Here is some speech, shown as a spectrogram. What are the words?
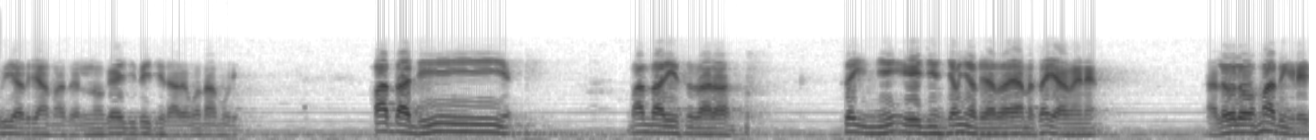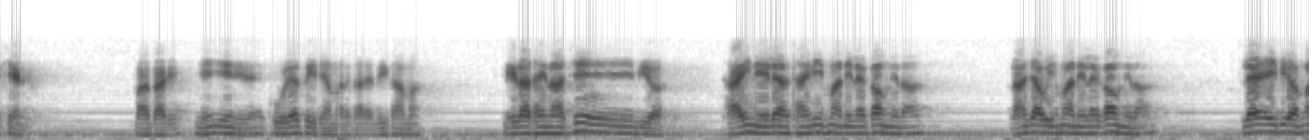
ဥရိယဘေယမှာဆိုလွန်ကဲကြီးသိဖြစ်တာပဲဝန်သားမှုတွေပတ္တတိပတ္တတိဆိုတာတော့စိတ်ငြိမ်းအေးခြင်းကြောင်းရပြပါရမစိုက်ရမယ်နဲ့အလိုလိုမှတ်သိကလေးရှင်းတယ်ပတ္တတိငြိမ်းအေးနေတယ်ကိုယ်ရဲ့စိတ်ထဲမှာတခါတည်းဒီခါမှာနေတာထိုင်တာရှင်းပြီးတော့ထိုင်နေလဲထိုင်ပြီးမှတ်နေလဲကောင်းနေတာ လမ်းကြောက်ပြီးမှနေလဲကောင်းနေတာလဲအိပ်ပြီးတော့မှ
